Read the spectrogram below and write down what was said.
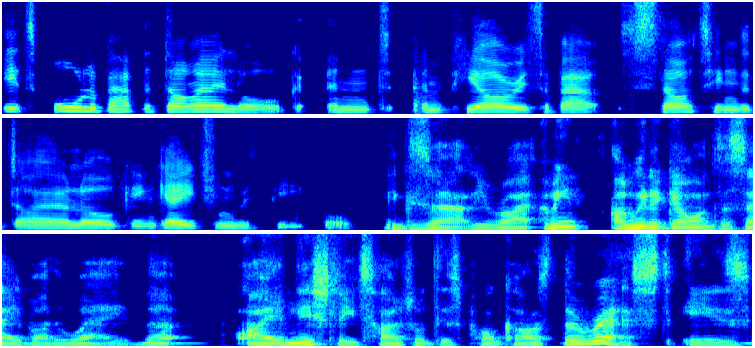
It's all about the dialogue, and and PR is about starting the dialogue, engaging with people. Exactly right. I mean, I'm going to go on to say, by the way, that I initially titled this podcast "The Rest is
